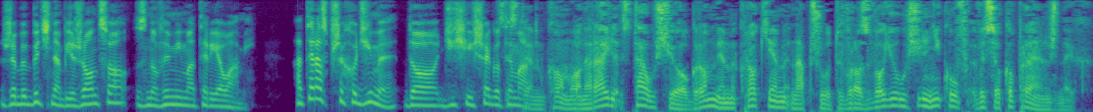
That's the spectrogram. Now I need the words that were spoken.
żeby być na bieżąco z nowymi materiałami. A teraz przechodzimy do dzisiejszego tematu. System Common Rail stał się ogromnym krokiem naprzód w rozwoju silników wysokoprężnych.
